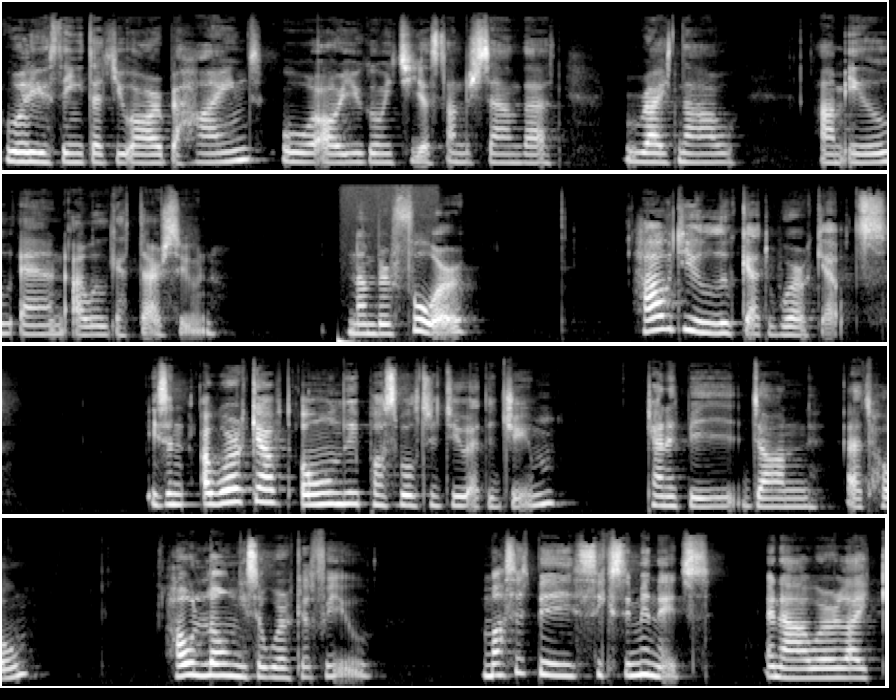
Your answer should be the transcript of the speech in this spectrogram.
Will you think that you are behind or are you going to just understand that right now I'm ill and I will get there soon? Number four, how do you look at workouts? Is an, a workout only possible to do at the gym? Can it be done at home? How long is a workout for you? Must it be 60 minutes, an hour, like,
